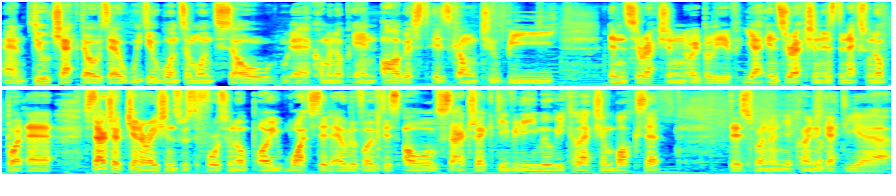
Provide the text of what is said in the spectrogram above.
Um, do check those out. We do once a month, so uh, coming up in August is going to be Insurrection, I believe. Yeah, Insurrection is the next one up. But uh, Star Trek Generations was the first one up. I watched it out of, of this old Star Trek DVD movie collection box set. This one, and you kind of get the uh,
